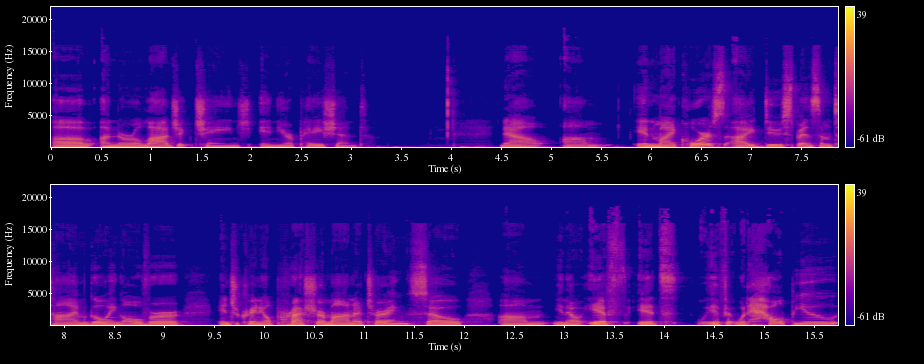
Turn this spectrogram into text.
of a neurologic change in your patient. Now, um, in my course, I do spend some time going over intracranial pressure monitoring. So, um, you know, if it's if it would help you,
